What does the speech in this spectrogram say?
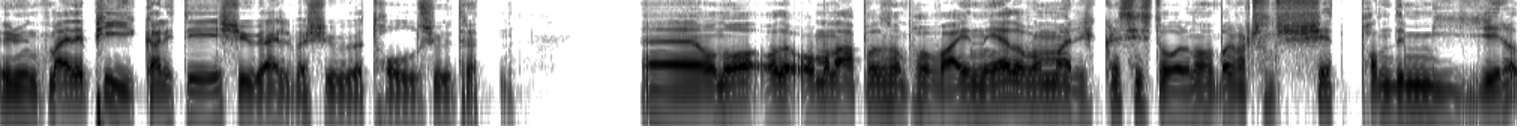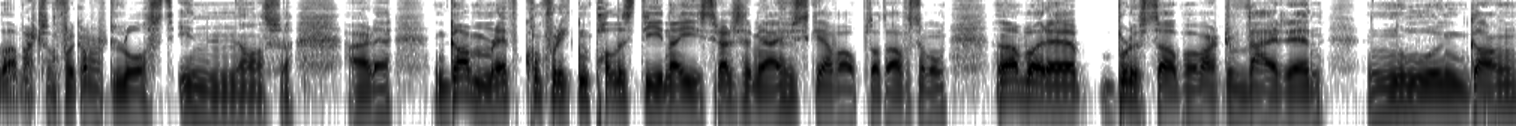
rundt meg, det pika litt i 2011, 2012, 2013. Eh, og nå, og, og, man er på, sånn, på, vei ned, og man merker de siste årene har det bare vært sånn shit, pandemier, og det har vært sånn folk har vært låst inne, og så er det gamle konflikten Palestina-Israel, som jeg husker jeg var opptatt av som ung, den har bare blussa opp og vært verre enn noen gang.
